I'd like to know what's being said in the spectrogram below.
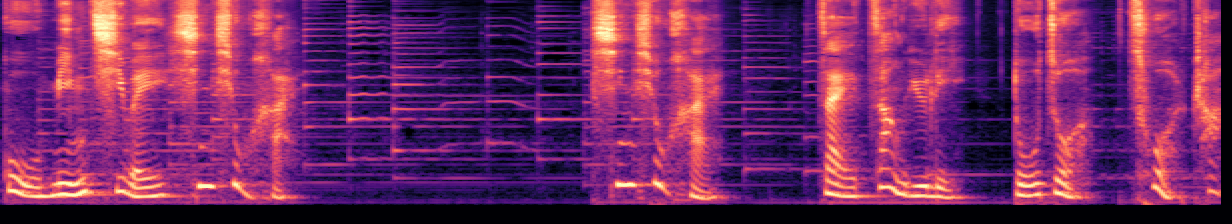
故名其为星宿海。星宿海。在藏语里读作错岔，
